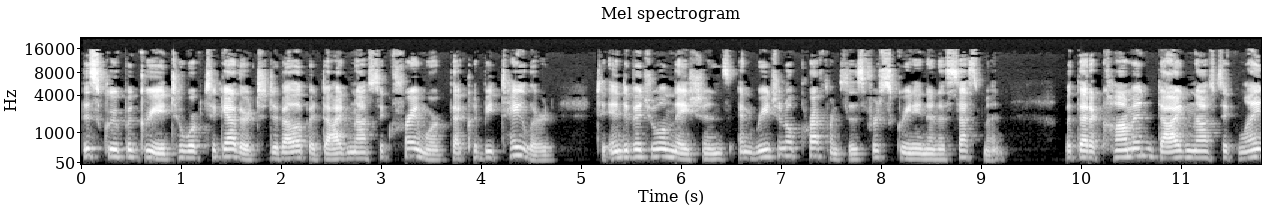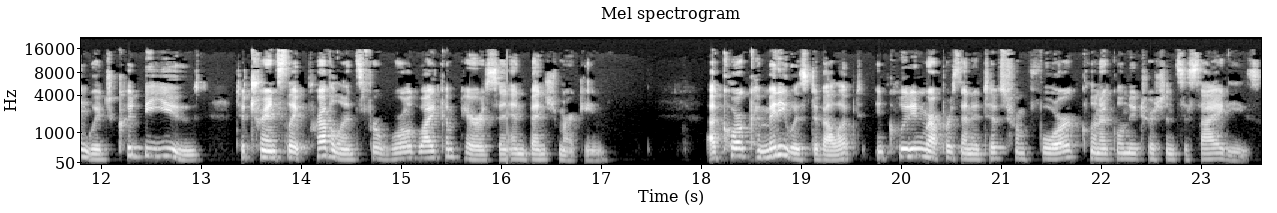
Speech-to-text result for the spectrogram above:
This group agreed to work together to develop a diagnostic framework that could be tailored to individual nations and regional preferences for screening and assessment, but that a common diagnostic language could be used to translate prevalence for worldwide comparison and benchmarking. A core committee was developed, including representatives from four clinical nutrition societies.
